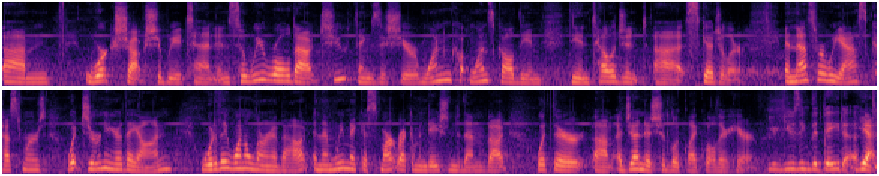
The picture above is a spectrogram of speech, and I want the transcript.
um, workshops should we attend? And so we rolled out two things this year. One, one's called the, the Intelligent uh, Scheduler. And that's where we ask customers, what journey are they on? What do they want to learn about? And then we make a smart recommendation to them about what their um, agenda should look like while they're here. You're using the data. Yes,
